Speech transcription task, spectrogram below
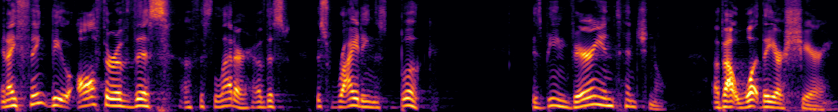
And I think the author of this, of this letter, of this, this writing, this book, is being very intentional about what they are sharing.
